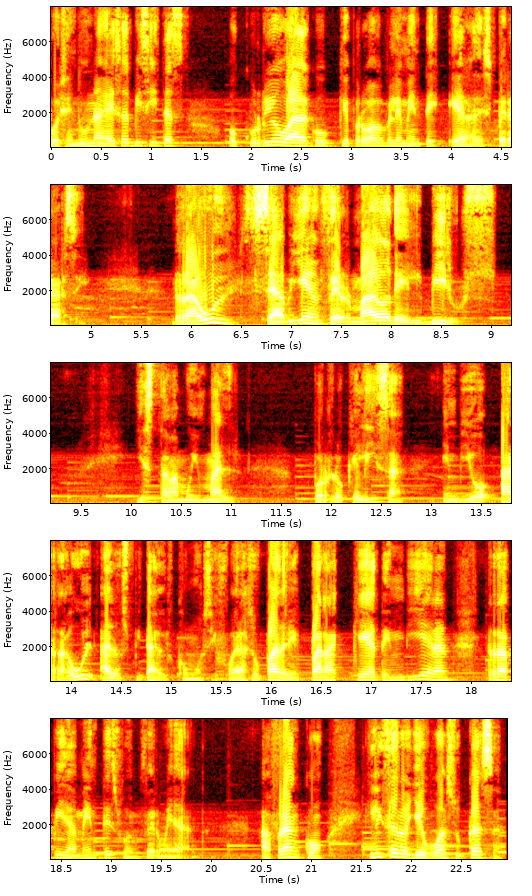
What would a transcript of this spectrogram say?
pues en una de esas visitas ocurrió algo que probablemente era de esperarse. Raúl se había enfermado del virus y estaba muy mal, por lo que Lisa envió a Raúl al hospital como si fuera su padre para que atendieran rápidamente su enfermedad. A Franco, Lisa lo llevó a su casa,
